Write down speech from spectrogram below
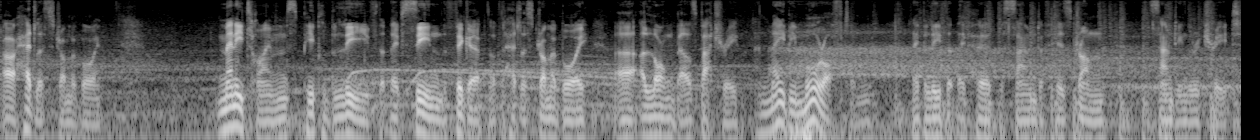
our headless drummer boy. Many times people believe that they've seen the figure of the headless drummer boy uh, along Bell's Battery, and maybe more often they believe that they've heard the sound of his drum sounding the retreat.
